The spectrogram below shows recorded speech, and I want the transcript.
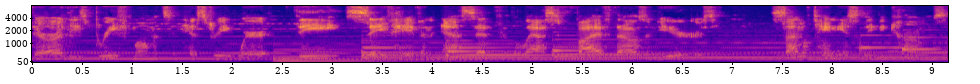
There are these brief moments in history where the safe haven asset for the last 5,000 years simultaneously becomes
